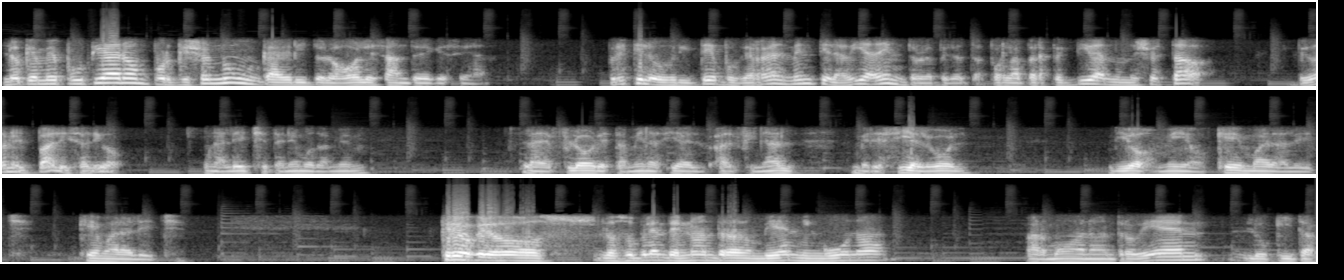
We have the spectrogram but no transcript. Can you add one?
Lo que me putearon porque yo nunca grito los goles antes de que sean pero este lo grité porque realmente la vi adentro la pelota, por la perspectiva en donde yo estaba. Pegó en el palo y salió. Una leche tenemos también. La de Flores también hacía al final, merecía el gol. Dios mío, qué mala leche, qué mala leche. Creo que los, los suplentes no entraron bien, ninguno. Armoa no entró bien, Luquitas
